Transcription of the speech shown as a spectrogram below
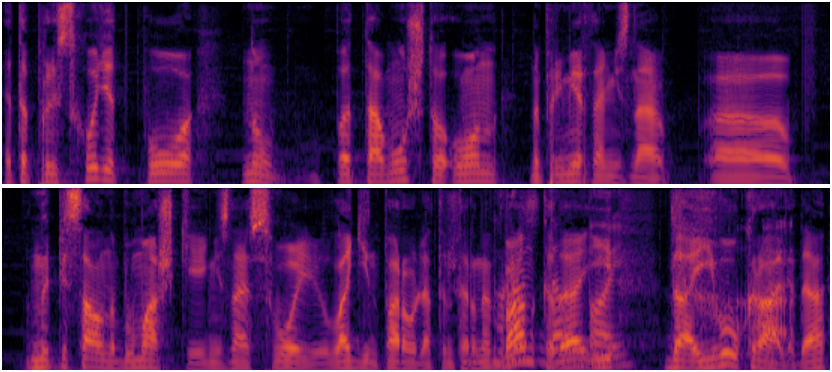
это происходит по, ну, потому что он, например, там, не знаю, э, написал на бумажке, не знаю, свой логин, пароль от интернет-банка, да, и, да, и его украли, да.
